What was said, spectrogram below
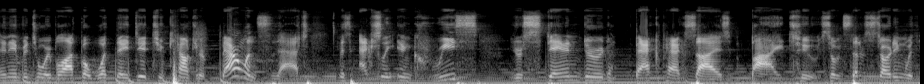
an inventory block, but what they did to counterbalance that is actually increase your standard backpack size by two. So instead of starting with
